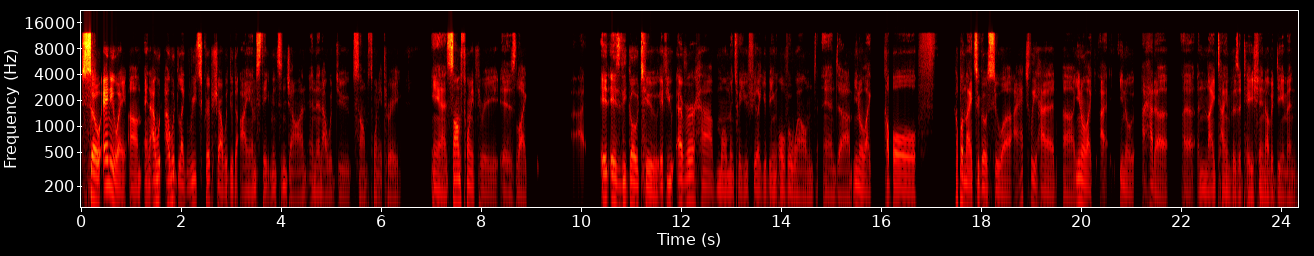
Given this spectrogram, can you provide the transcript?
So anyway um and i would i would like read scripture. I would do the i am statements in john and then i would do psalms 23 and Psalms 23 is like, it is the go-to. If you ever have moments where you feel like you're being overwhelmed and um, you know like couple couple nights ago suah i actually had uh you know like i you know i had a a, a nighttime visitation of a demon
